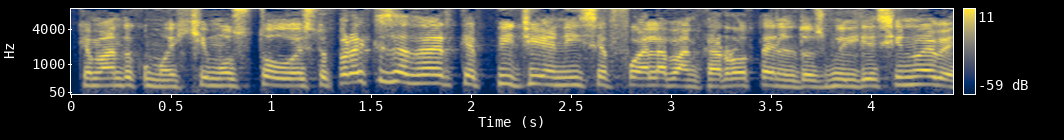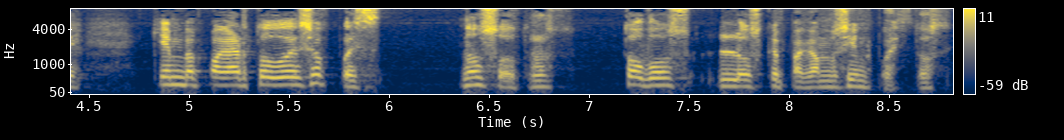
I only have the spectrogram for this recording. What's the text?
quemando, como dijimos, todo esto. Pero hay que saber que PG&E se fue a la bancarrota en el 2019. ¿Quién va a pagar todo eso? Pues nosotros, todos los que pagamos impuestos.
